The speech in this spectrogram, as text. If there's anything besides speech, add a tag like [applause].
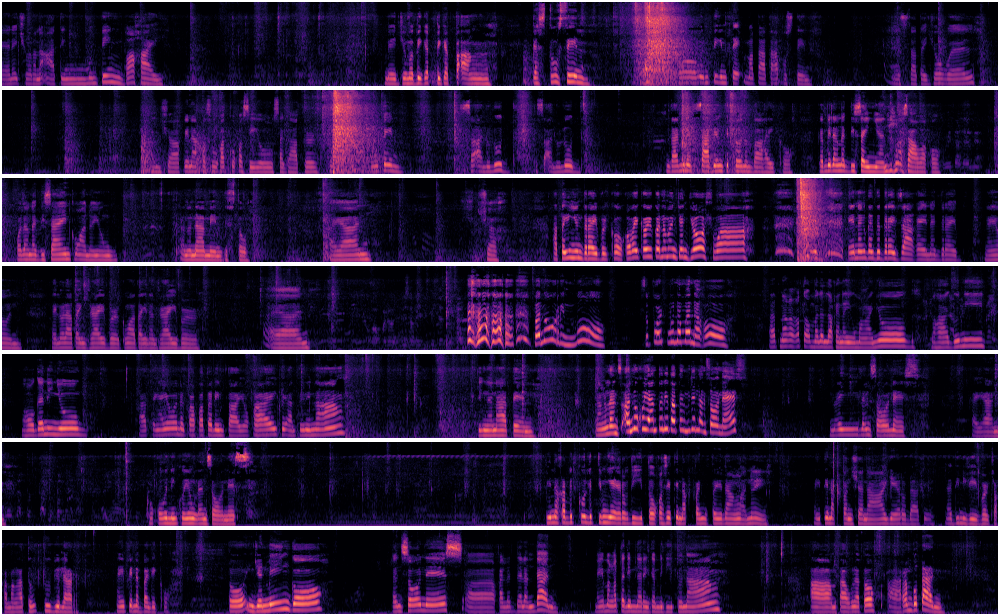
Ayan na itsura ng ating munting bahay. Medyo mabigat-bigat pa ang gastusin. So, unti-unti matatapos din. Si Tatay Joel. Yan siya. Pinapasukat ko kasi yung sa gutter. Kung abutin. Sa alulod. Sa alulod. Ang dami nagsasabi ang kito ng bahay ko. Kami lang nag-design yan [laughs] ng asawa ko. Ako lang nag-design kung ano yung ano namin gusto. Ayan. Ayan siya. At ayun yung driver ko. Kaway-kaway ko naman dyan, Joshua. [laughs] Ayun ang nagda-drive sa akin. Nag-drive ngayon. Dahil wala tayong driver. Kumuha tayo ng driver. Ayan. [laughs] Panoorin mo. Support mo naman ako. At nakakatawa, malalaki na yung mga nyog, mahaguni, mahogani nyog. At ngayon, nagpapatanim tayo kay Kuya Anthony ng tingnan natin. Ng lans, ano Kuya Anthony, tatanim dyan, lansones? May lansones. Ayan. Kukunin ko yung lansones. Pinakabit ko ulit yung yero dito kasi tinakpan to ng ano eh. May tinakpan siya na yero dati na diniliver tsaka mga tu- tubular. Ngayon pinabalik ko. To Indian mango, lansones, uh, kaladalandan. May mga tanim na rin kami dito ng um, tawag na to, ah, rambutan.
